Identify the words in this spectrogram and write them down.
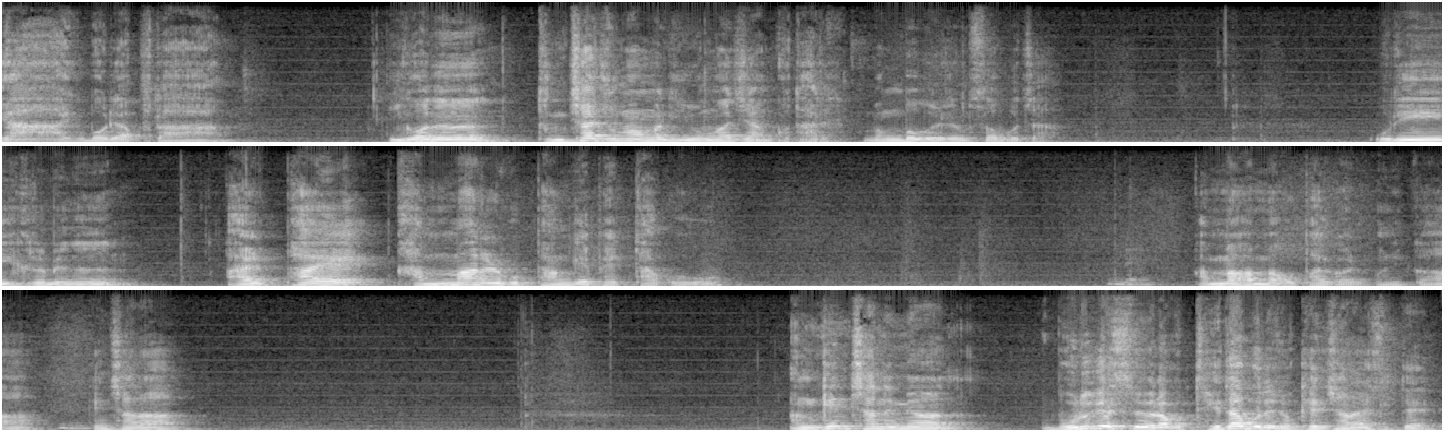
야, 이거 머리 아프다. 이거는 등차 중앙을 이용하지 않고 다른 방법을 좀 써보자. 우리 그러면은 알파에 감마를 곱한 게 베타고 네. 감마 감마 곱할 거니까 괜찮아? 안 괜찮으면 모르겠어요 라고 대답을 해줘. 괜찮아 했을 때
